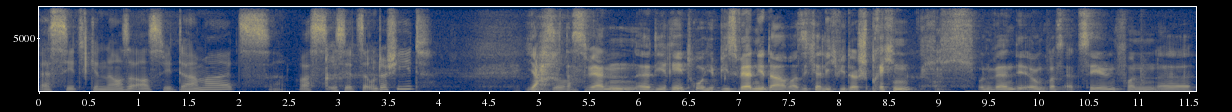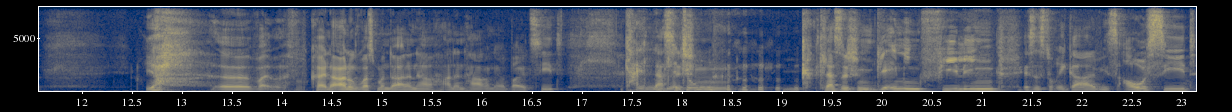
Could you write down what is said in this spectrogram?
es sieht genauso aus wie damals. Was ist jetzt der Unterschied? Ja, das werden äh, die Retro-Hippies werden dir da aber sicherlich widersprechen und werden dir irgendwas erzählen von äh, ja, äh, keine Ahnung, was man da an den, Ha- an den Haaren herbeizieht. Klassischen, klassischen Gaming-Feeling. Es ist doch egal, wie es aussieht.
